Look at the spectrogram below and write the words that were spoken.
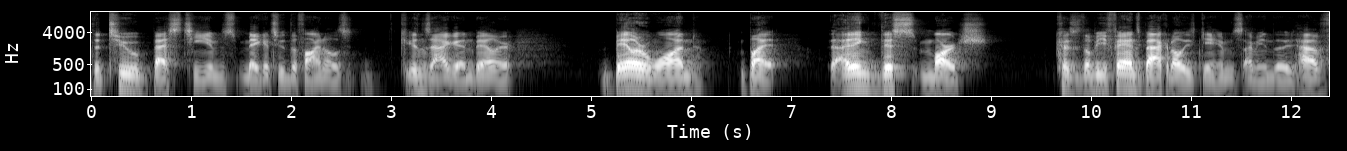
the two best teams make it to the finals, Gonzaga and Baylor. Baylor won, but I think this March, because there'll be fans back at all these games. I mean, they have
